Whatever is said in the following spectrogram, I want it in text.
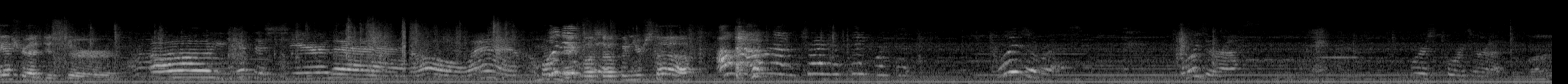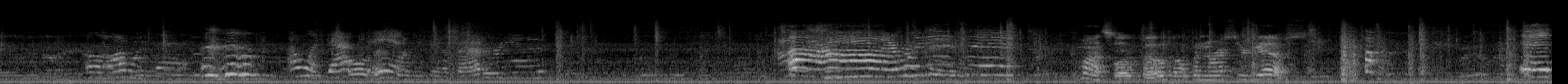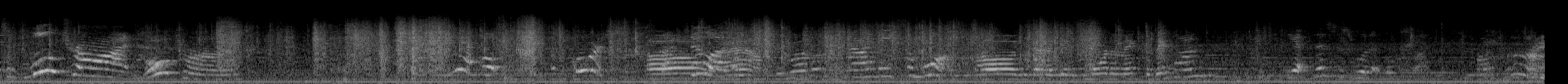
Cash register. Oh, you get to share that. Oh, wow. Come What on, is Nicholas, it? open your stuff. I'm, I'm, I'm trying to think what the Toys R Us. Toys R Us. Where's Toys R Us? Oh, I want that. I want that Oh, this one, you get a battery in it. Ah, Key what and is everything. it? Come on, Slowpoke, open the rest of your gifts. It's a Voltron. Voltron. Yeah, well, of course. Oh, Two of them. wow. Two of them? Now I need some more. Oh, you gotta get some more to make the big one? Yeah, this is what it looks like. Uh-huh.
